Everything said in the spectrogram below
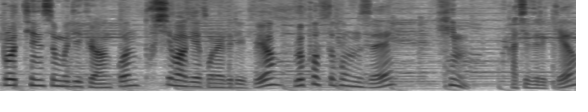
프로틴 스무디 교환권 푸심하게 보내드리고요. 루퍼트 홈즈의 힘 같이 드릴게요.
